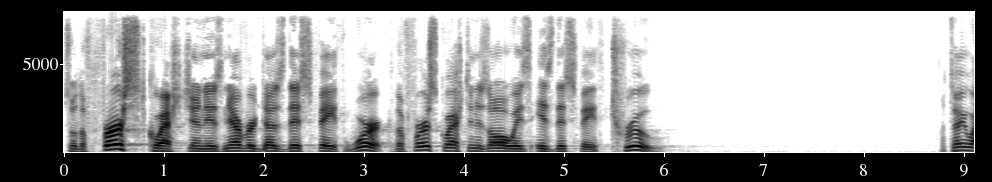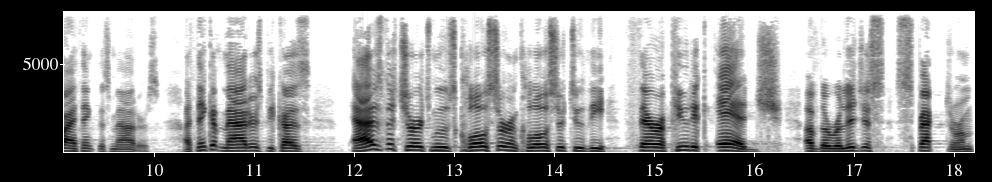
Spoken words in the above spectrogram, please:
so the first question is never, does this faith work? The first question is always, is this faith true? I'll tell you why I think this matters. I think it matters because as the church moves closer and closer to the therapeutic edge of the religious spectrum,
